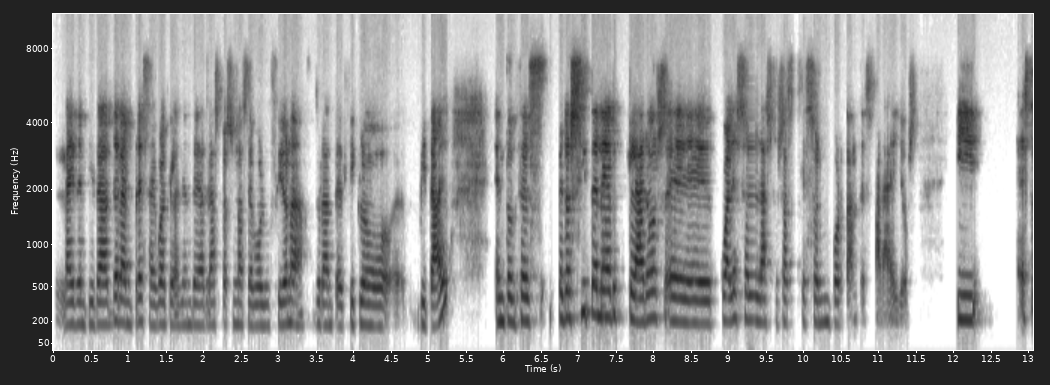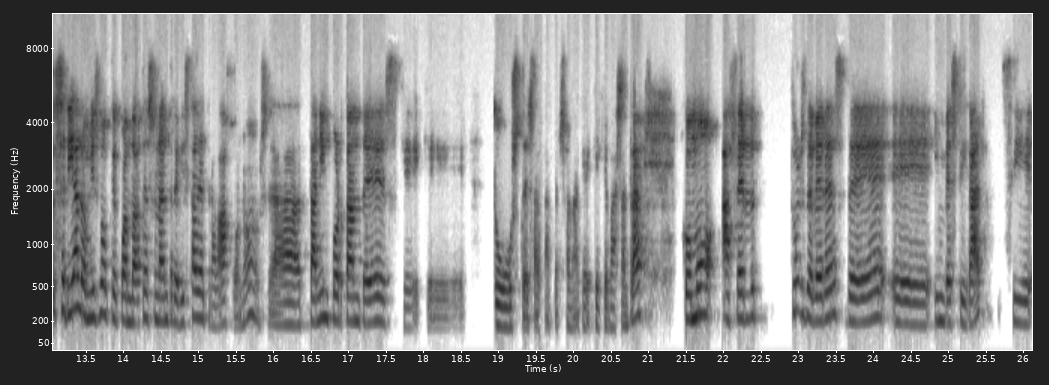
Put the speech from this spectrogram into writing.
la identidad de la empresa, igual que la identidad de las personas, evoluciona durante el ciclo eh, vital. Entonces, pero sí tener claros eh, cuáles son las cosas que son importantes para ellos. Y esto sería lo mismo que cuando haces una entrevista de trabajo, ¿no? O sea, tan importante es que, tú gustes a la persona que, vas a entrar, como hacer tus deberes de eh, investigar si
